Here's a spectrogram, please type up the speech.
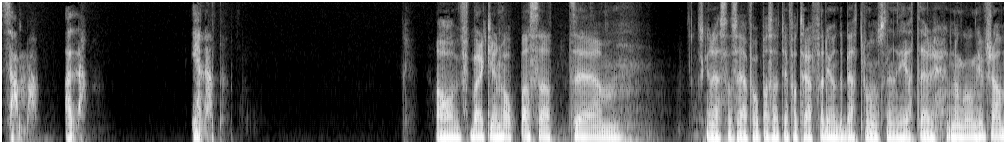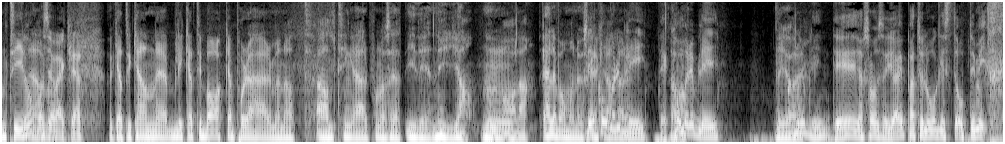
samma, alla. Enat. Ja, vi får verkligen hoppas att um ska nästan säga, jag får hoppas att jag får träffa dig under bättre omständigheter någon gång i framtiden. Det hoppas jag verkligen. Och att vi kan eh, blicka tillbaka på det här, men att allting är på något sätt i det nya normala. Mm. Eller vad man nu ska det kommer kalla det. Bli. Det kommer ja. det bli. Det gör det. det. Bli. det jag, som jag är patologiskt optimist.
